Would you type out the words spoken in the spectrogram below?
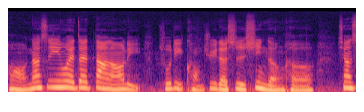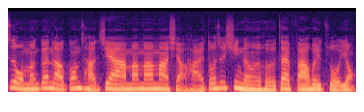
哦，那是因为在大脑里处理恐惧的是杏仁核，像是我们跟老公吵架、妈妈骂小孩，都是杏仁核在发挥作用。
